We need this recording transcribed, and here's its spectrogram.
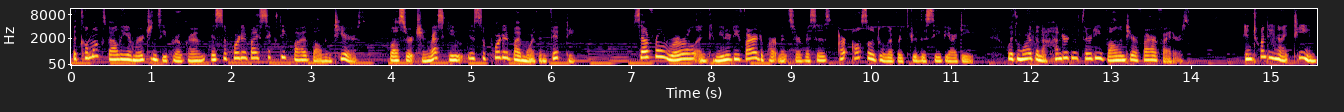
The Comox Valley Emergency Program is supported by 65 volunteers, while search and rescue is supported by more than 50. Several rural and community fire department services are also delivered through the CVRD, with more than 130 volunteer firefighters. In 2019,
